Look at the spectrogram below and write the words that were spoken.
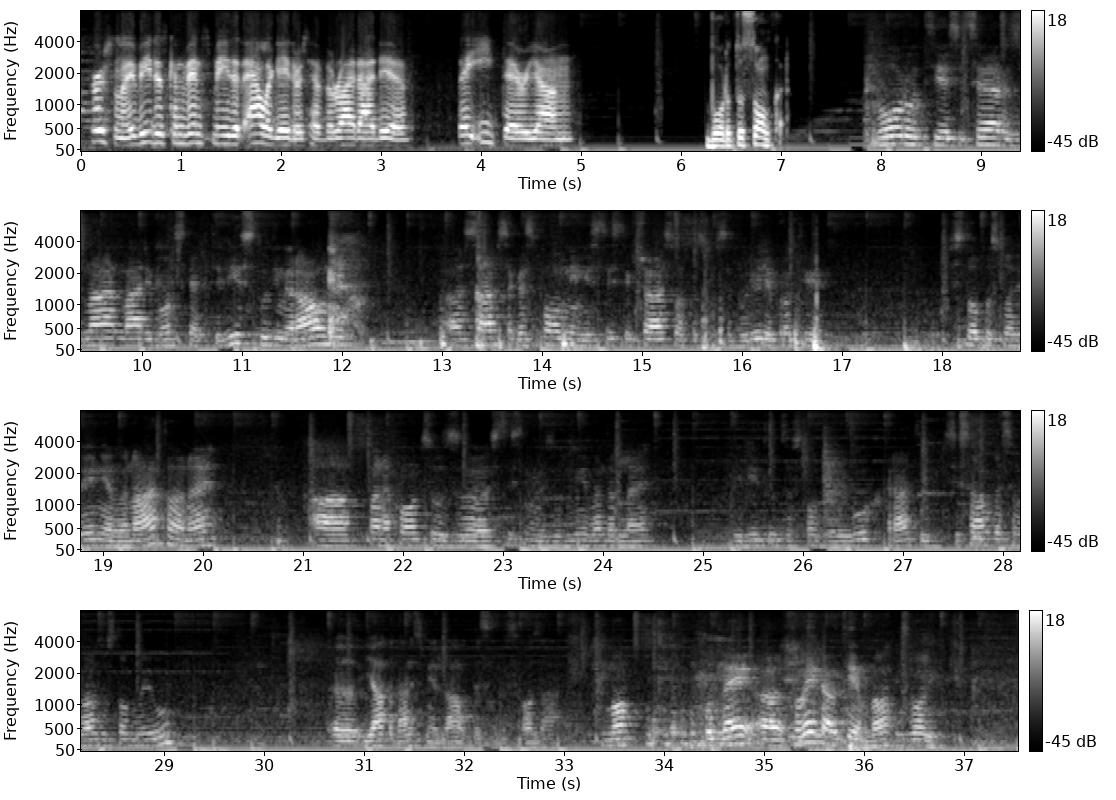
Personally, Vita's convinced me that alligators have the right idea. They eat their young. Boruto Sonkar. Borut je sicer znan mariborski aktivist, tudi mirovnik Sam se ga spomnim iz tistih časov, ko smo se borili proti vstopu Slovenije v NATO, ne? A, pa na koncu z stisnimi zobmi vendarle bili tudi za stop v EU, hkrati. Si sam glasoval za stop v EU? Uh, ja, pa danes mi je žal, da sem glasoval za. No, povej, uh, povej kaj o tem, no, izvoli.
